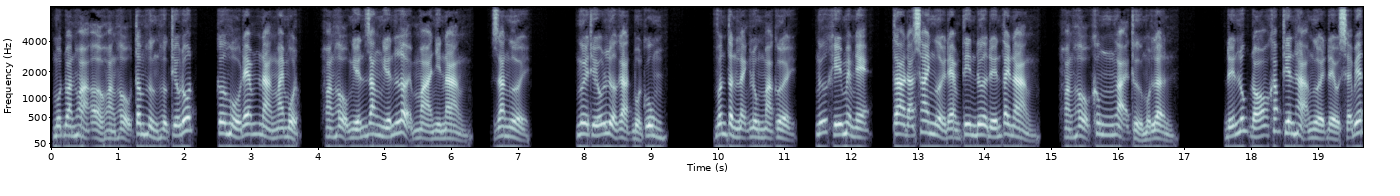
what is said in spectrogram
Một đoàn hỏa ở Hoàng hậu tâm hừng hực thiêu đốt, cơ hồ đem nàng mai một, hoàng hậu nghiến răng nghiến lợi mà nhìn nàng, ra người. Ngươi thiếu lửa gạt bổn cung. Vân Tần lạnh lùng mà cười, ngữ khí mềm nhẹ, ta đã sai người đem tin đưa đến tay nàng, hoàng hậu không ngại thử một lần. Đến lúc đó khắp thiên hạ người đều sẽ biết.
